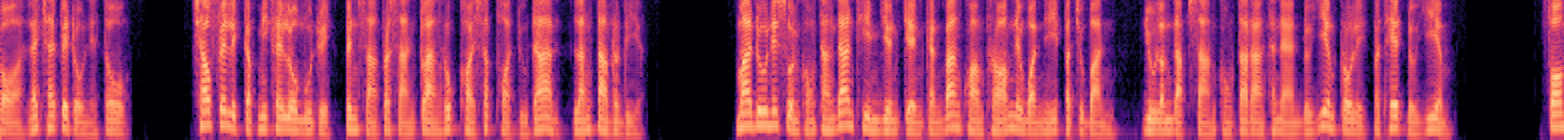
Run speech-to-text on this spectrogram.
กอร์และใช้เปโดรเนโต ชาวเฟลิกกับมิไคโลมูดริกเป็นสามประสานกลางรุกคอยซัพพอร์ตอยู่ด้านหลังตามระเบียบ มาดูในส่วนของทางด้านทีมเยือนเกณฑ์กันบ้างความพร้อมในวันนี้ปัจจุบันอยู่ลำดับ 3 ของตารางคะแนนโดยเยี่ยมโปรลีกประเทศเบลเยียม ฟอร์ม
